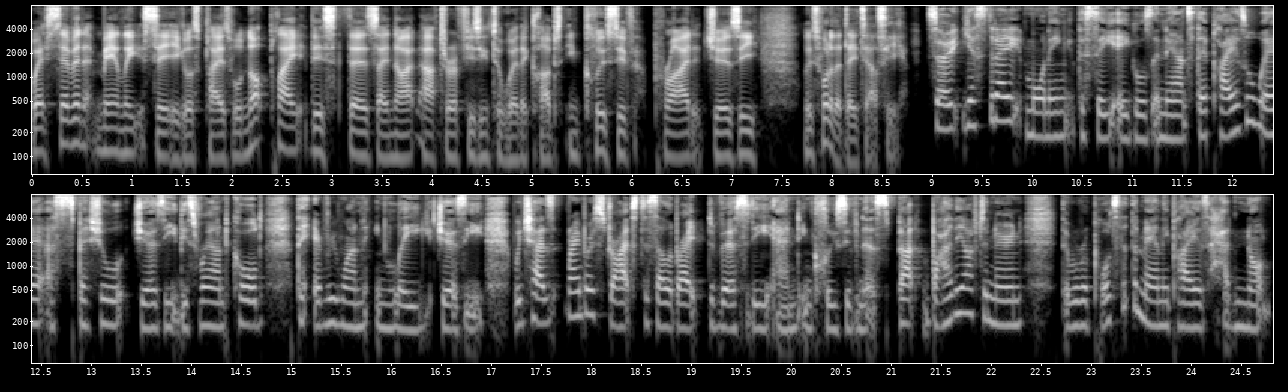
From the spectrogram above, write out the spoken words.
where seven Manly Sea Eagles players will not play this Thursday night after refusing to wear the club's inclusive pride jersey. Luce, what are the details here? So, yesterday morning, the Sea Eagles announced their players will wear a special jersey this round called the Everyone in League jersey, which has rainbow stripes to celebrate diversity and inclusiveness. But by the afternoon, there were reports that the Manly players had not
